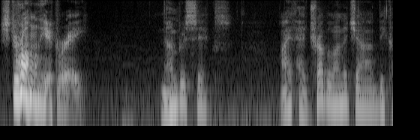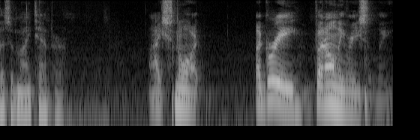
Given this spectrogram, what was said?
Strongly agree. Number six, I've had trouble on the job because of my temper. I snort. Agree, but only recently.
